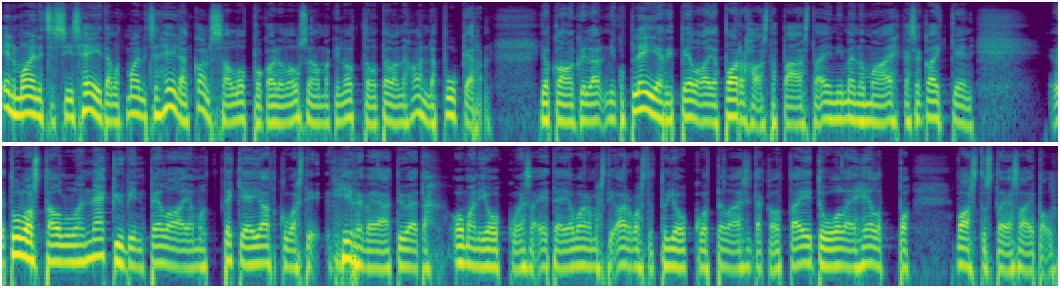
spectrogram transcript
En mainitse siis heitä, mutta mainitsen heidän kanssaan loppukaudella useammakin ottelun pelannut Hanna Pukeron, joka on kyllä niin playeripelaaja parhaasta päästä, ei nimenomaan ehkä se kaikkein tulostaululla näkyvin pelaaja, mutta tekee jatkuvasti hirveää työtä oman joukkueensa eteen ja varmasti arvostettu joukkue pelaa sitä kautta ei tule ole helppo vastustaja Saipalla.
